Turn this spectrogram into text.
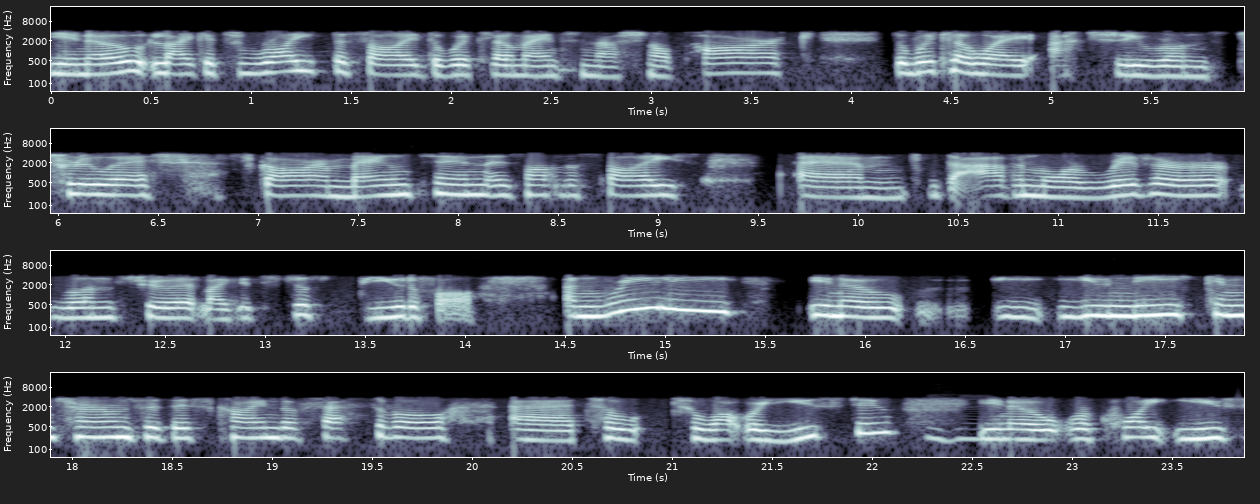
you know, like it's right beside the Wicklow Mountain National Park. The Wicklow Way actually runs through it. Scarr Mountain is on the site. Um, the Avonmore River runs through it. Like it's just beautiful. And really, you know, unique in terms of this kind of festival uh, to to what we're used to. Mm-hmm. You know, we're quite used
